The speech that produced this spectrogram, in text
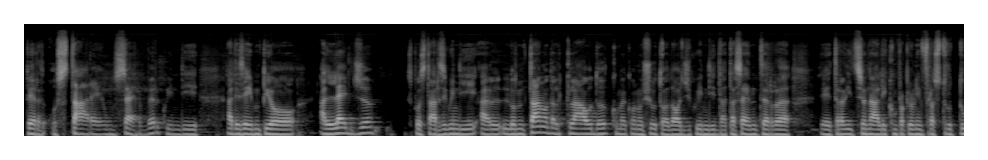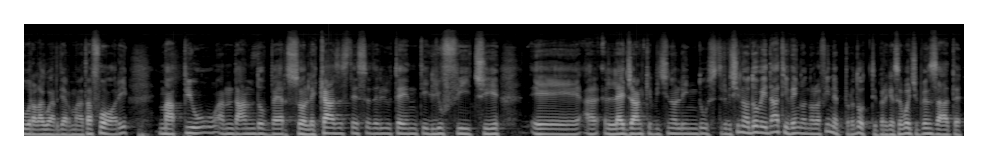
per ostare un server, quindi ad esempio all'edge, spostarsi quindi al, lontano dal cloud come è conosciuto ad oggi, quindi data center eh, tradizionali con proprio l'infrastruttura, la guardia armata fuori, ma più andando verso le case stesse degli utenti, gli uffici, e legge anche vicino alle industrie, vicino a dove i dati vengono alla fine prodotti, perché se voi ci pensate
